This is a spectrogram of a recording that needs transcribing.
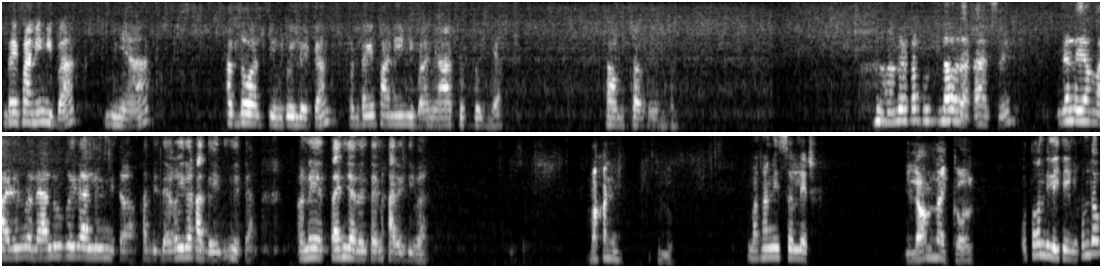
দাই পানি নিবা নিয়া। আর দোয়ার চিন কইলে কান কোনটাকে পানি নিবা নিয়া আর টুক দইয়া খাম সার নিবা। একটা পুতলাও রাখা আছে। এটা লইয়া মারি বলে আলু কইরা আলু নিতা খাদিতা কইরা খাদি নিতা। মানে তাই জানেন তাই খারে দিবা। মাখানি তুলো। মাখানি চলের। দিলাম নাইকল। অতক্ষণ দিলেই তাই নি কম দাও।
